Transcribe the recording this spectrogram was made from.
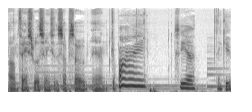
Um, thanks for listening to this episode, and goodbye. See ya. Thank you.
